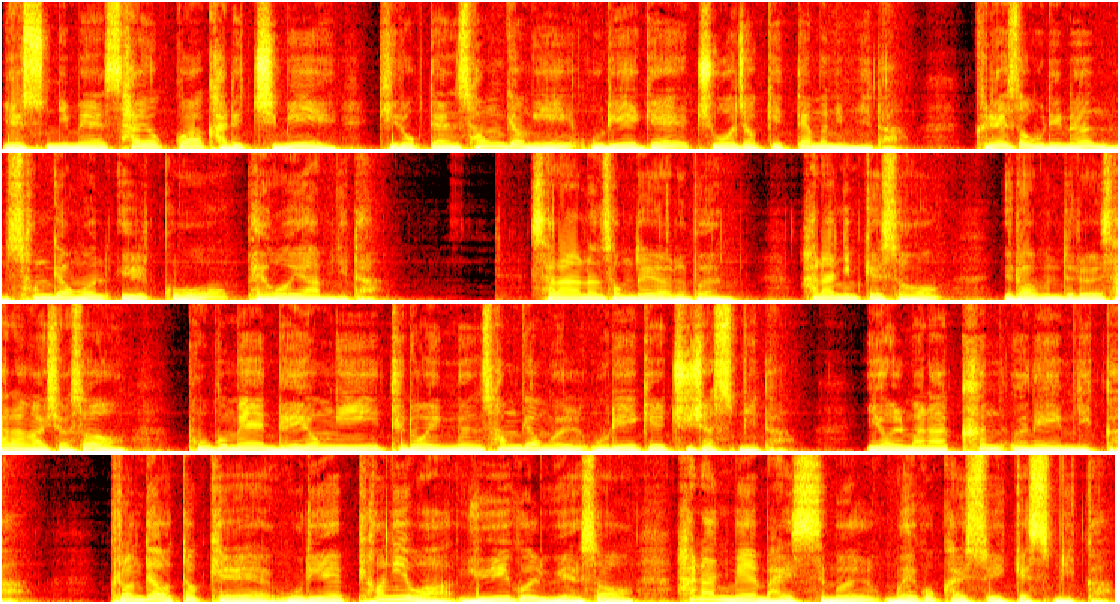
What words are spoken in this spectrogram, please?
예수님의 사역과 가르침이 기록된 성경이 우리에게 주어졌기 때문입니다. 그래서 우리는 성경을 읽고 배워야 합니다. 사랑하는 성도 여러분, 하나님께서 여러분들을 사랑하셔서 복음의 내용이 들어있는 성경을 우리에게 주셨습니다. 이 얼마나 큰 은혜입니까? 그런데 어떻게 우리의 편의와 유익을 위해서 하나님의 말씀을 왜곡할 수 있겠습니까?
